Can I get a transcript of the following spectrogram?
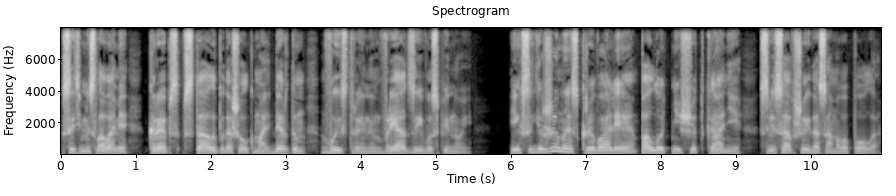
С этими словами Крэпс встал и подошел к мольбертам, выстроенным в ряд за его спиной. Их содержимое скрывали полотнища ткани, свисавшие до самого пола.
